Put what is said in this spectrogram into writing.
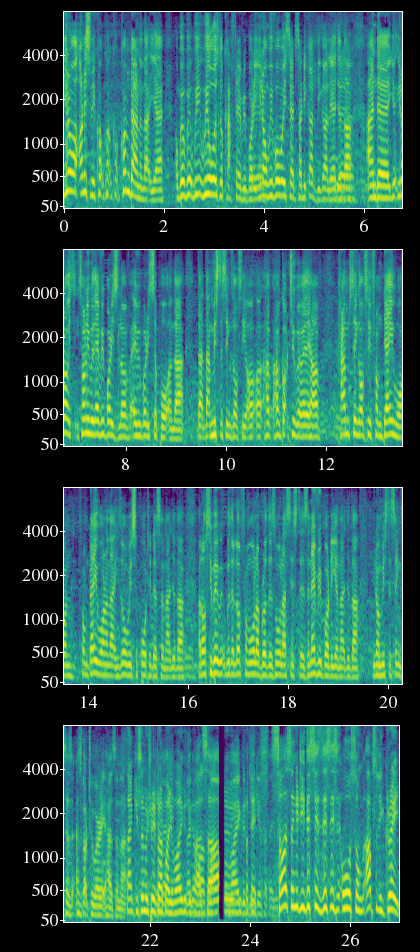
you know what, honestly, come, come, come down on that, yeah. And We, we, we always look after everybody. You know, we've always said, Sadikar Digale, yeah, and, uh, you, you know, it's, it's only with everybody's love, everybody's support, and that, that, that Mr. Singh's obviously uh, uh, have, have got to where they have. Cam Singh, obviously, from day one, from day one, and that, he's always supported us, and that, know. And obviously, with, with the love from all our brothers, all our sisters, and everybody, and that, you know, you know Mr. Singh has, has got to where it has, and that. thank you so much for your time Paddy Waheguru ji ka Khalsa, khalsa, Waheguru ji ki fateh. Sahaj Singh ji this is this is awesome absolutely great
